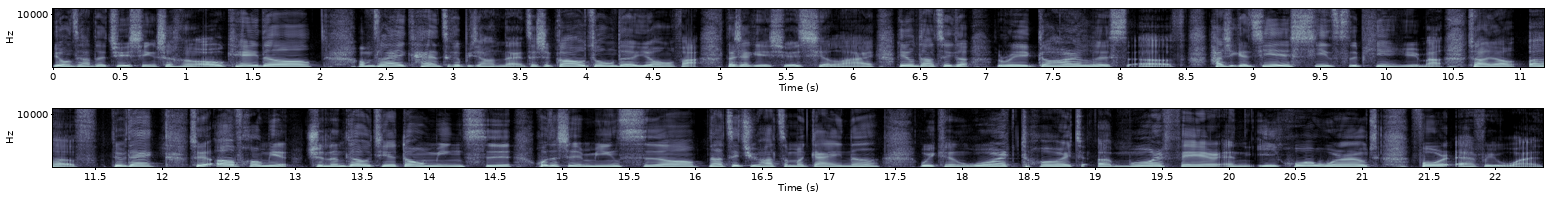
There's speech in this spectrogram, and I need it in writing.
用这样的句型是很 OK 的哦。我们再来看这个比较难，这是高中的用法，大家可以学起来。用到这个 regardless of，它是一个介系词片语嘛，所以要用 of，对不对？所以 of 后面只能够接动名词或者是名词哦。那这句话怎么改呢？We can work toward a more fair and equal world for everyone,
